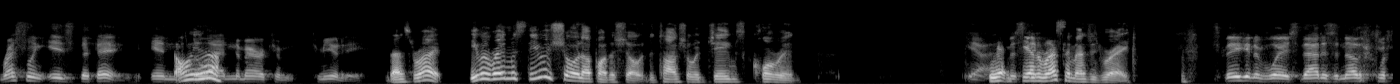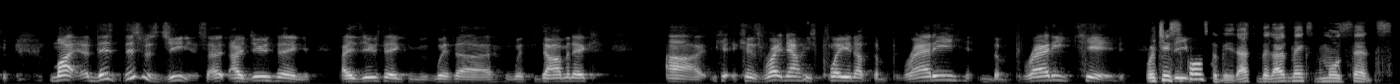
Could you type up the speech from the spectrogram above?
Wrestling is the thing in Oh, the yeah. Latin American community. That's right. Even Rey Mysterio showed up on the show, the talk show with James Corden. Yeah. He had, he Myster- had a wrestling match with Rey. Speaking of which, that is another one. My this this was genius. I, I do think I do think with uh with Dominic, uh, because right now he's playing up the bratty the bratty kid. Which he's The- supposed to be. That's that makes most sense.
